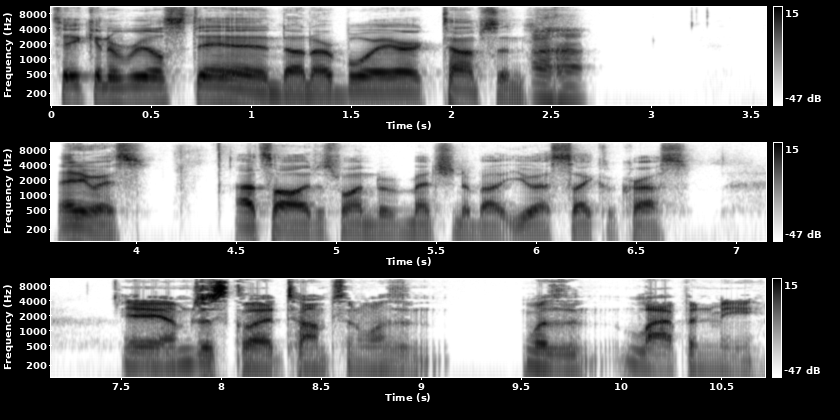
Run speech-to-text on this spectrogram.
taking a real stand on our boy Eric Thompson. uh huh. Anyways, that's all I just wanted to mention about U.S. cyclocross. Hey, I'm just glad Thompson wasn't wasn't lapping me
